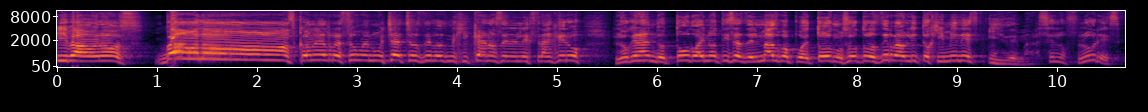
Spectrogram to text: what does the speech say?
Y vámonos, vámonos con el resumen muchachos de los mexicanos en el extranjero, logrando todo. Hay noticias del más guapo de todos nosotros, de Raulito Jiménez y de Marcelo Flores.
